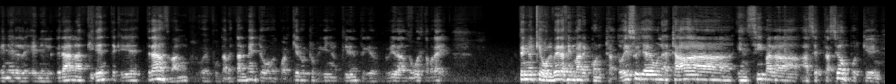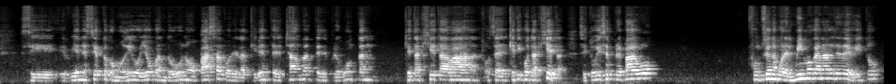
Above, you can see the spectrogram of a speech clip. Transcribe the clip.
en el, en el gran adquirente que es Transbank, eh, fundamentalmente, o en cualquier otro pequeño adquirente que estuviera dando vuelta por ahí, tengan que volver a firmar el contrato. Eso ya es una chava encima la aceptación, porque si bien es cierto, como digo yo, cuando uno pasa por el adquirente de Transbank, te preguntan qué tarjeta va, o sea, qué tipo de tarjeta. Si tú dices prepago, funciona por el mismo canal de débito,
